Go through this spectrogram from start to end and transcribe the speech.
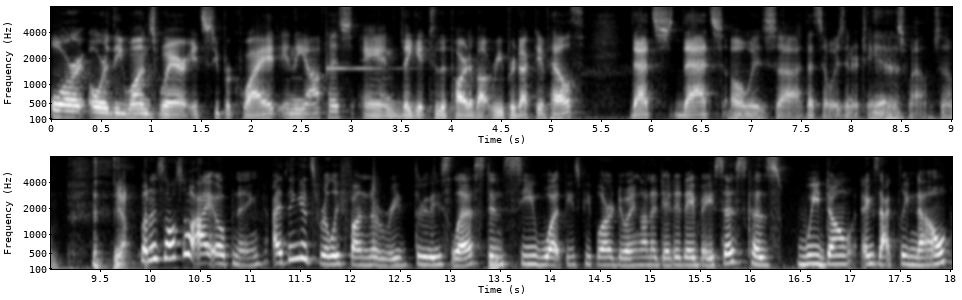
Or or the ones where it's super quiet in the office and they get to the part about reproductive health. That's that's always uh, that's always entertaining Yeah. as well. So, yeah. But it's also eye opening. I think it's really fun to read through these lists Mm-hmm. and see what these people are doing on a day to day basis because we don't exactly know.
